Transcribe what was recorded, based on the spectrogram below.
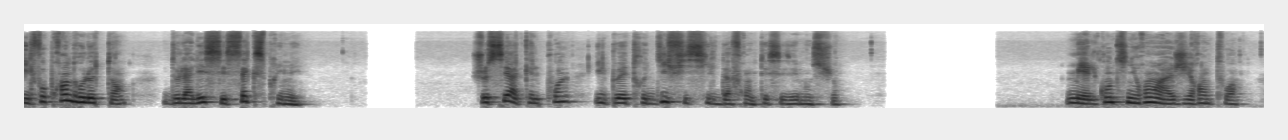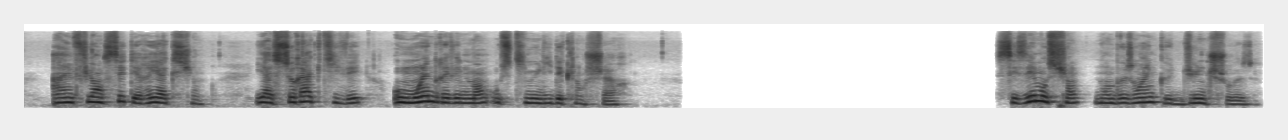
il faut prendre le temps de la laisser s'exprimer. Je sais à quel point il peut être difficile d'affronter ces émotions. Mais elles continueront à agir en toi, à influencer tes réactions et à se réactiver au moindre événement ou stimuli déclencheur. Ces émotions n'ont besoin que d'une chose,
